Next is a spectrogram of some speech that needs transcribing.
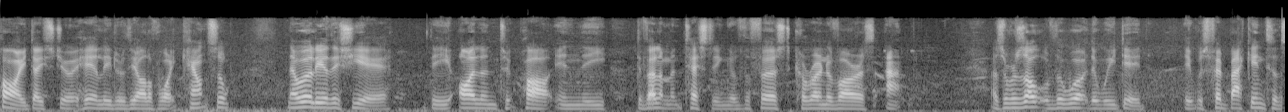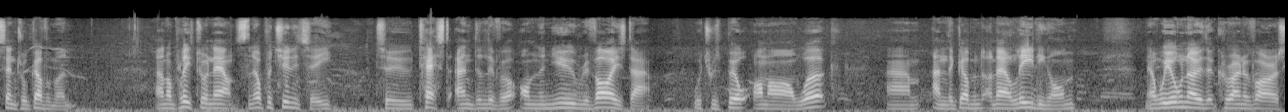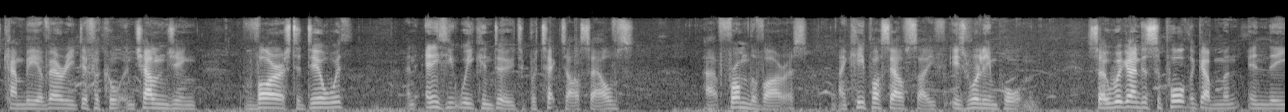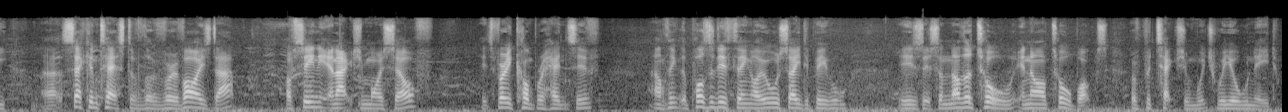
Hi, Dave Stewart here, leader of the Isle of Wight Council. Now, earlier this year, the island took part in the development testing of the first coronavirus app. As a result of the work that we did, it was fed back into the central government, and I'm pleased to announce an opportunity to test and deliver on the new revised app, which was built on our work um, and the government are now leading on. Now, we all know that coronavirus can be a very difficult and challenging virus to deal with and anything we can do to protect ourselves uh, from the virus and keep ourselves safe is really important. So we're going to support the government in the uh, second test of the revised app. I've seen it in action myself. It's very comprehensive. And I think the positive thing I always say to people is it's another tool in our toolbox of protection which we all need.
